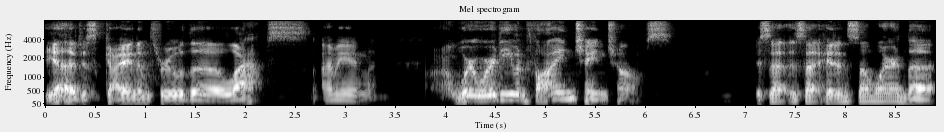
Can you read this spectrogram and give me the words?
Yeah, just guying him through the laps. I mean, where where do you even find chain chomps? Is that is that hidden somewhere in the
